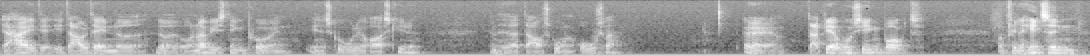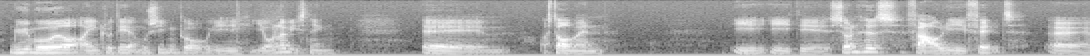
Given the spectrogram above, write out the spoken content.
jeg har i, i dagligdagen noget, noget undervisning på en, en skole i Roskilde. Den hedder Dagskolen Rosa. Øh, der bliver musikken brugt, og finder hele tiden nye måder at inkludere musikken på i, i undervisningen. Øh, og står man i, i det sundhedsfaglige felt, øh,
